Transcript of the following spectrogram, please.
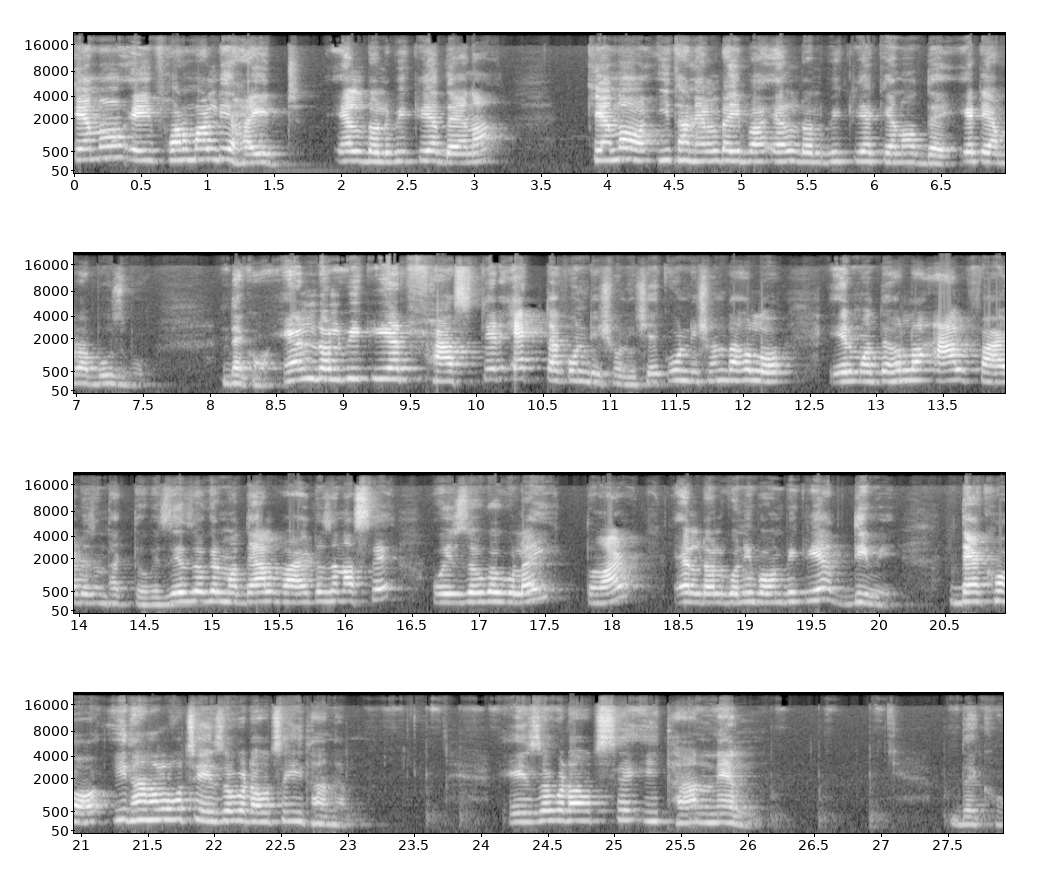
কেন এই ফর্মালডি এলডল বিক্রিয়া দেয় না। কেন ইথানেলডাই বা এলডল বিক্রিয়া কেন দেয়, এটা আমরা বুঝব। দেখো এলডল বিক্রিয়ার ফার্স্টের একটা কন্ডিশনই সেই কন্ডিশনটা হলো, এর মধ্যে হলো আলফা হাইড্রোজেন থাকতে হবে। যে যৌগের মধ্যে আলফা হাইড্রোজেন আছে, ওই যৌগগুলাই তোমার এলডল গণিবহন বিক্রিয়া দিবে। দেখো ইথানল হচ্ছে, এই যৌগটা হচ্ছে ইথানেল এই যৌগটা হচ্ছে ইথানেল দেখো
